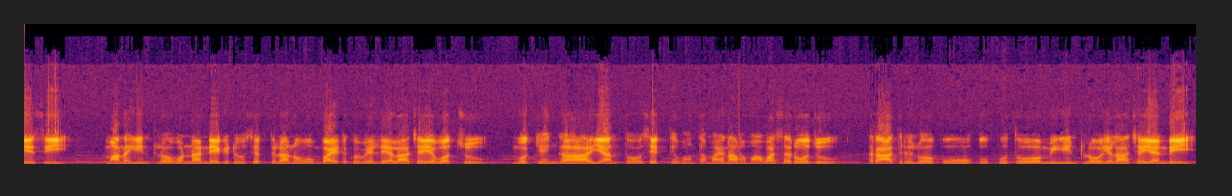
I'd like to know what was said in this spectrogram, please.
చేసి మన ఇంట్లో ఉన్న నెగిటివ్ శక్తులను బయటకు వెళ్ళేలా చేయవచ్చు. ముఖ్యంగా ఎంతో శక్తివంతమైన అమావాస్య రోజు. రాత్రిలోపు ఉప్పుతో మీ ఇంట్లో ఇలా చేయండి.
